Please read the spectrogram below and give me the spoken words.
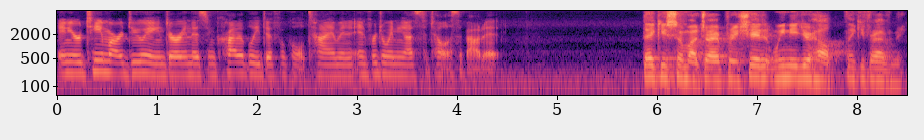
and your team are doing during this incredibly difficult time and, and for joining us to tell us about it. Thank you so much. I appreciate it. We need your help. Thank you for having me.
